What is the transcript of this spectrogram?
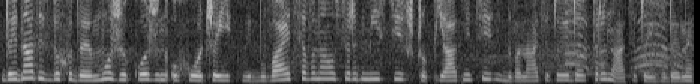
Доєднатись до ходи може кожен охочий. Відбувається вона у середмісті щоп'ятниці з 12 до 13 години.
